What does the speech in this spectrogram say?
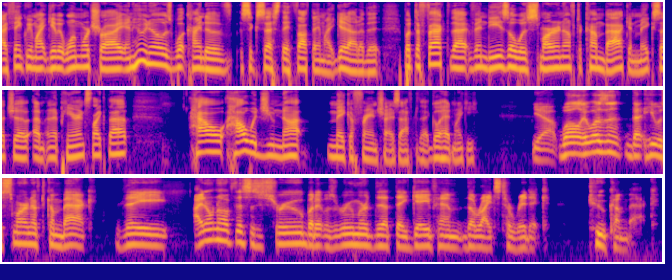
I think we might give it one more try and who knows what kind of success they thought they might get out of it. But the fact that Vin Diesel was smart enough to come back and make such a an appearance like that, how how would you not make a franchise after that? Go ahead, Mikey. Yeah. Well, it wasn't that he was smart enough to come back. They, I don't know if this is true, but it was rumored that they gave him the rights to Riddick to come back.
